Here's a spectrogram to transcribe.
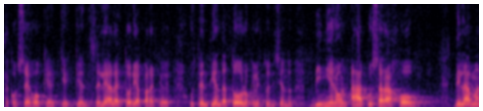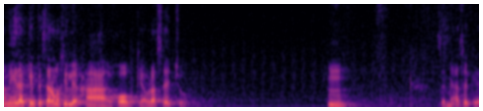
Le aconsejo que, que, se lea la historia para que usted entienda todo lo que le estoy diciendo. Vinieron a acusar a Job de la manera que empezaron a decirle, ah, Job, ¿qué habrás hecho? Hmm. Se me hace que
